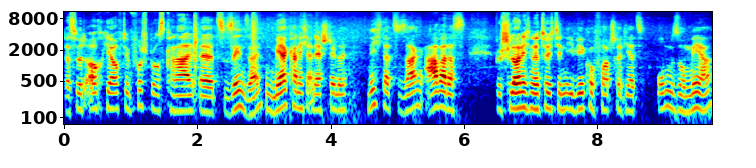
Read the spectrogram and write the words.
Das wird auch hier auf dem Fush Bros Kanal äh, zu sehen sein. Mehr kann ich an der Stelle nicht dazu sagen, aber das beschleunigt natürlich den Iveco-Fortschritt jetzt umso mehr.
